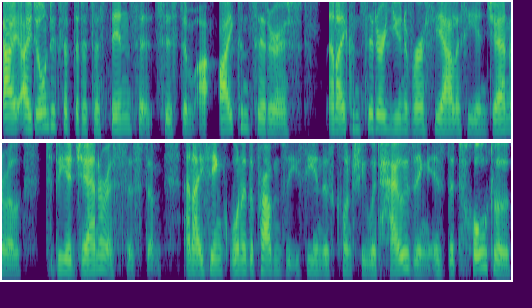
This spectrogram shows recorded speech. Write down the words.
I, I, don't accept that it's a thin system. I, I, consider it, and I consider universality in general to be a generous system. And I think one of the problems that you see in this country with housing is the total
